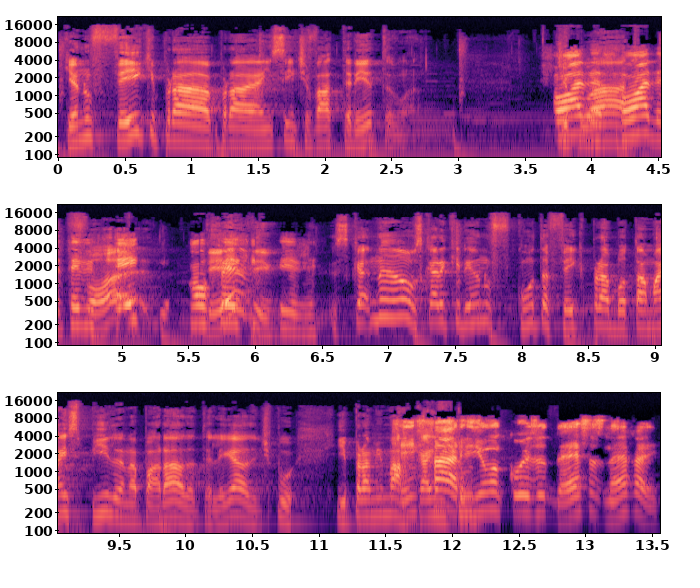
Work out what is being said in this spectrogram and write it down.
Criando fake pra, pra incentivar a treta, mano. Foda, ah, foda. Teve foda. fake. Qual Teve? fake teve? Os ca- Não, os caras criando conta fake pra botar mais pilha na parada, tá ligado? Tipo, e pra me Quem marcar em faria tudo. uma coisa dessas, né, velho?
